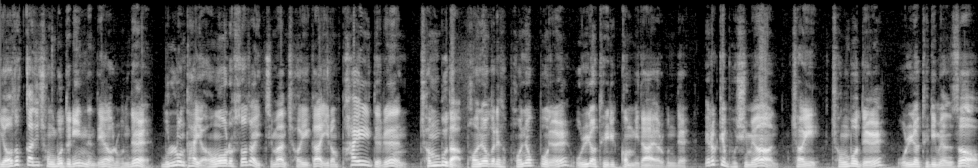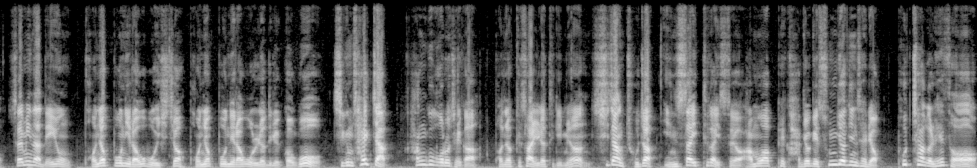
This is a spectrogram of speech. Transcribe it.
여섯 가지 정보들이 있는데요, 여러분들. 물론 다 영어로 써져 있지만 저희가 이런 파일들은 전부 다 번역을 해서 번역본을 올려드릴 겁니다, 여러분들. 이렇게 보시면 저희 정보들 올려드리면서 세미나 내용 번역본이라고 보이시죠? 번역본이라고 올려드릴 거고 지금 살짝 한국어로 제가 번역해서 알려드리면 시장 조작 인사이트가 있어요. 암호화폐 가격에 숨겨진 세력 포착을 해서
